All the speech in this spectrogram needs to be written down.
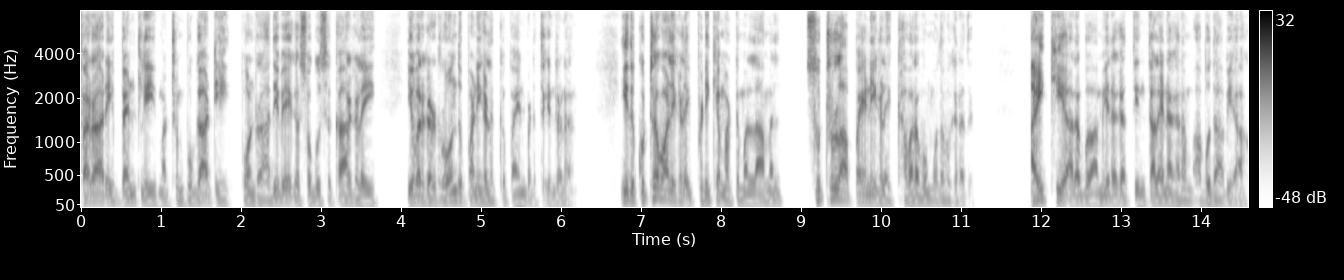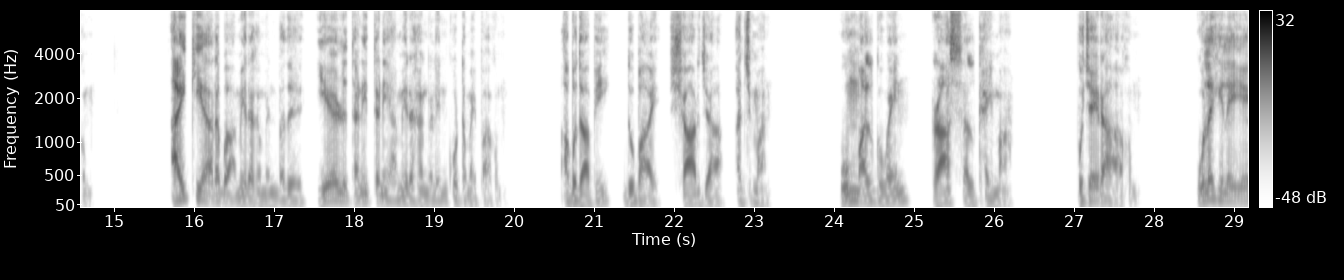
ஃபெராரி பென்ட்லி மற்றும் புகாட்டி போன்ற அதிவேக சொகுசு கார்களை இவர்கள் ரோந்து பணிகளுக்கு பயன்படுத்துகின்றனர். இது குற்றவாளிகளை பிடிக்க மட்டுமல்லாமல் சுற்றுலா பயணிகளை கவரவும் உதவுகிறது. ஐக்கிய அரபு அமீரகத்தின் தலைநகரம் அபுதாபி ஆகும். ஐக்கிய அரபு அமீரகம் என்பது ஏழு தனித்தனி அமீரகங்களின் கூட்டமைப்பாகும். Abu Dhabi Dubai Sharjah Ajman. Umm Al Quwain Ras Al Khaimah Fujairah ஆகும். உலகிலேயே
